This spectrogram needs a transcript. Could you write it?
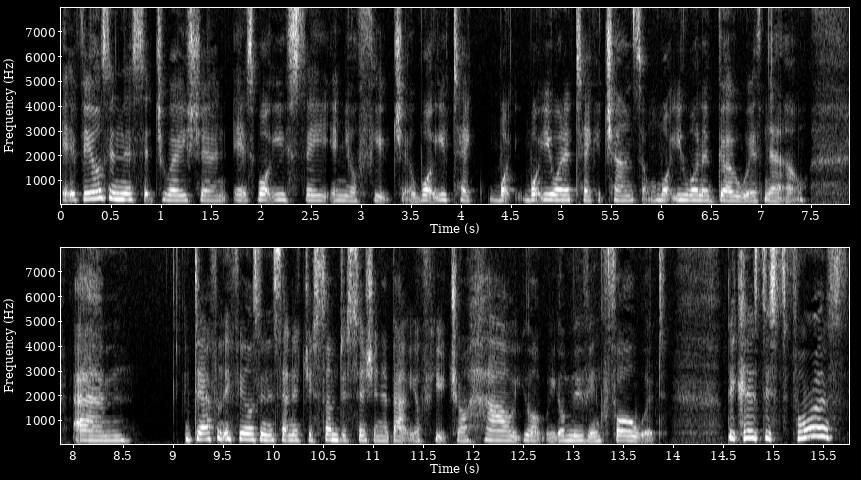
It feels in this situation, it's what you see in your future, what you take, what what you want to take a chance on, what you want to go with now. Um, definitely feels in this energy some decision about your future or how you're you're moving forward, because this Four of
